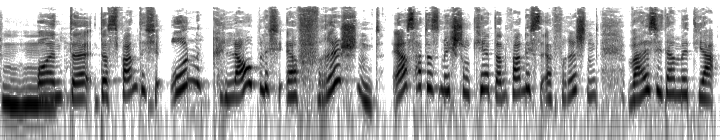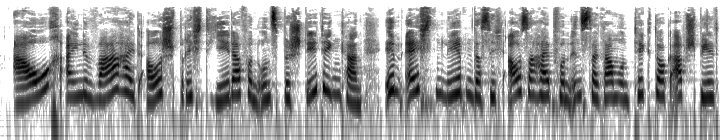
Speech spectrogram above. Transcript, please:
Mhm. Und äh, das fand ich unglaublich erfrischend. Erst hat es mich schockiert, dann fand ich es erfrischend, weil sie damit ja auch eine Wahrheit ausspricht, die jeder von uns bestätigen kann. Im echten Leben, das sich außerhalb von Instagram und TikTok abspielt,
